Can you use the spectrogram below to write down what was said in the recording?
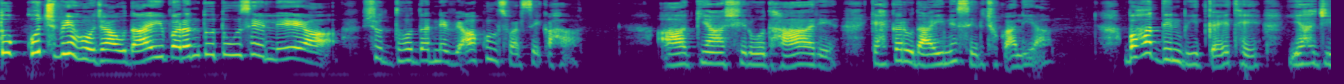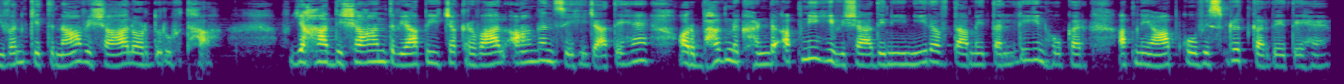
तू कुछ भी हो जा उदाई, परंतु तू उसे ले आ शुद्धोदर ने व्याकुल स्वर से कहा। आज्ञा शिरोधार्य, कहकर उदाई ने सिर झुका लिया। बहुत दिन बीत गए थे, यह जीवन कितना विशाल और दुरूह था। यहाँ दिशांत व्यापी चक्रवाल आँगन से ही जाते हैं और भग्न खंड अपनी ही विषादिनी नीरवता में तल्लीन होकर अपने आप को विस्मृत कर देते हैं।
